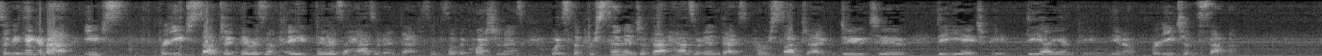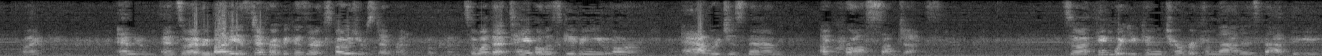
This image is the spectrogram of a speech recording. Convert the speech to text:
So if you think about each, for each subject, there is an eight, there is a hazard index. And so the question is, what's the percentage of that hazard index per subject due to DEHP, DINP, you know, for each of the seven, right? And, and so everybody is different because their exposure is different. Okay. So what that table is giving you are averages then across subjects. So I think what you can interpret from that is that the,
